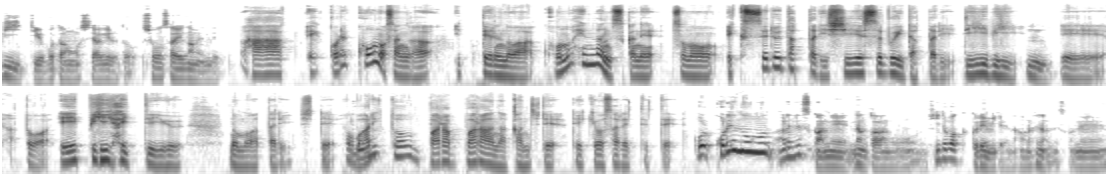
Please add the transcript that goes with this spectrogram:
DB っていうボタンを押してあげると、詳細画面で。ああ、え、これ河野さんが言ってるのは、この辺なんですかね？その、Excel だったり CSV だったり DB、うん。えー、あとは API っていうのもあったりして、ん割とバラバラな感じで提供されてて、これ、これの、あれですかね？なんかあの、フィードバックくれみたいな話なんですかね？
